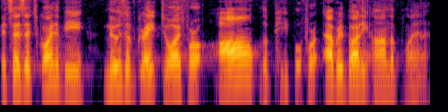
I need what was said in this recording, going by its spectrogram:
It says it's going to be news of great joy for all the people, for everybody on the planet.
